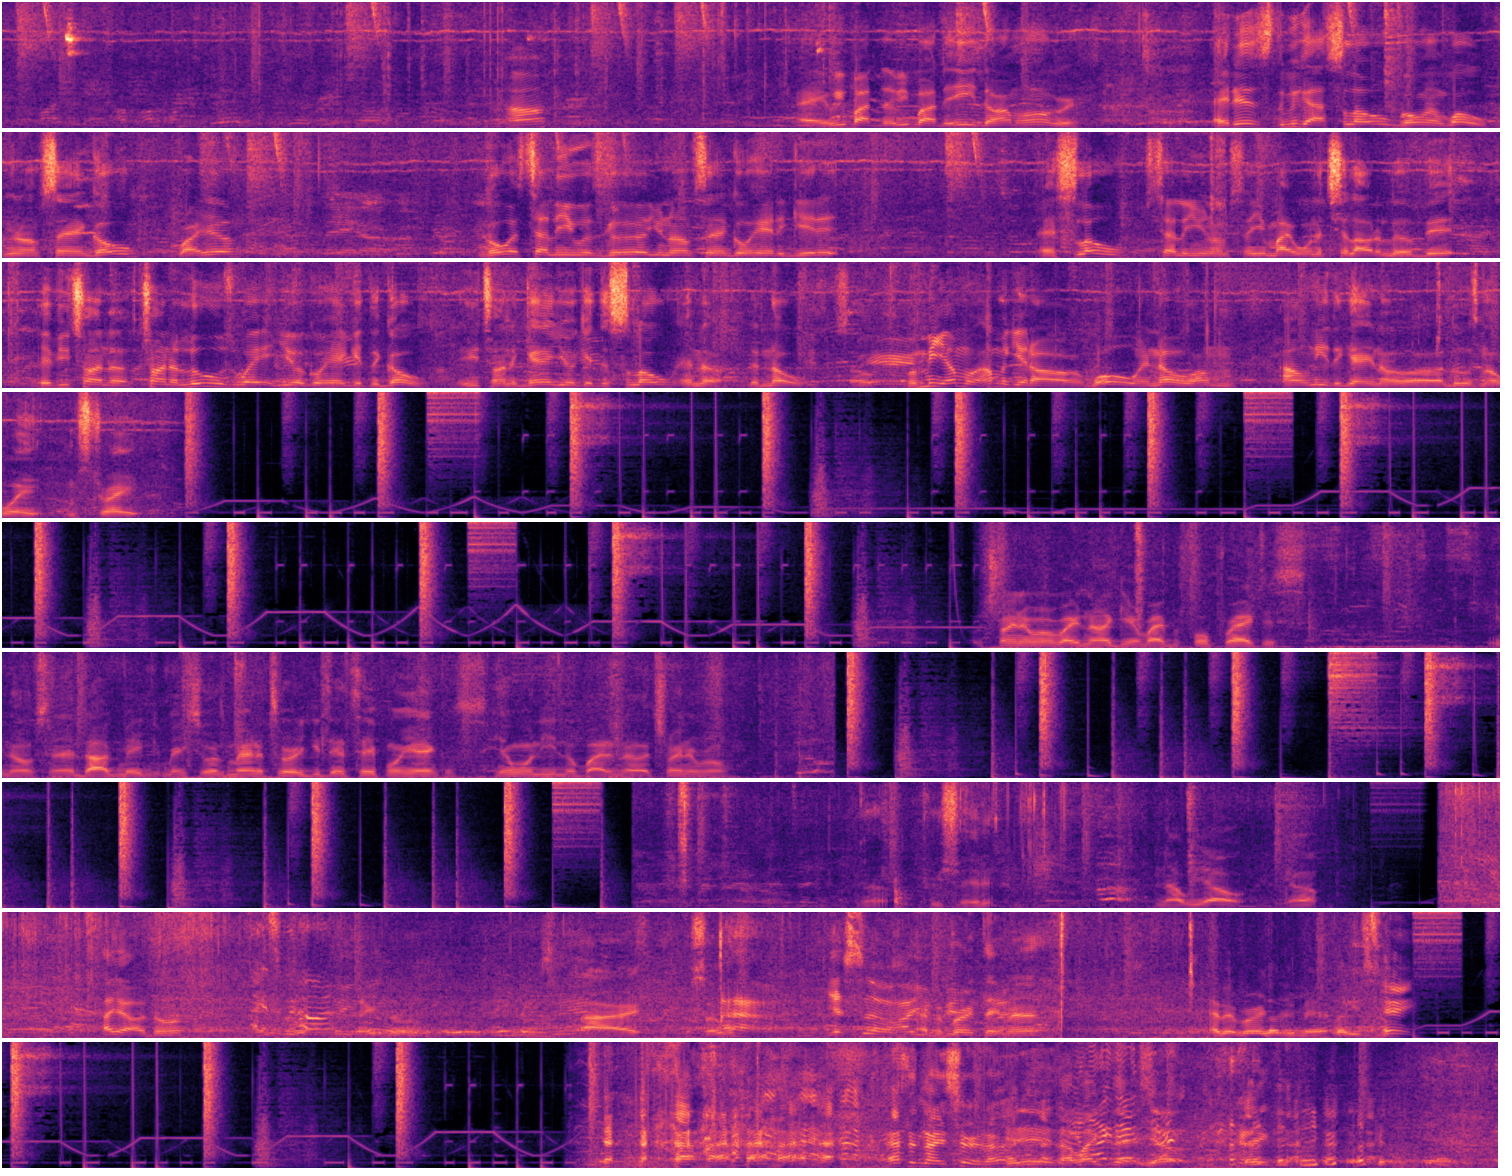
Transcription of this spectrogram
huh? Hey, we about to we about to eat though. I'm hungry. Hey, this we got slow going. Whoa, you know what I'm saying? Go right here. Go is telling you it's good. You know what I'm saying? Go ahead and get it. And slow is telling you, you know what I'm saying, you might want to chill out a little bit. If you're trying to trying to lose weight, you'll go ahead and get the go. If you're trying to gain, you'll get the slow and the, the no. So for me, I'm gonna get all whoa and no. I'm I don't need to gain no uh, lose no weight. I'm straight. Training room right now, getting right before practice. You know what I'm saying? Doc make make sure it's mandatory to get that tape on your ankles. He don't want to need nobody in the uh, training room. Yeah, appreciate it. Now we out. Yep. How y'all doing? Hey, sweetheart. How you doing? All right. What's up? Yes, sir. How you Happy feeling? birthday, man. Happy birthday. Love you, man. Love you too. Hey. That's a nice shirt, huh? It is. I like like that. that Yep. Thank you.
